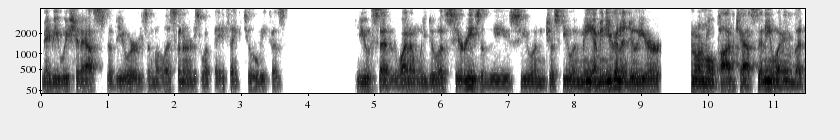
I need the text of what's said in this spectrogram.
maybe we should ask the viewers and the listeners what they think too, because you said, why don't we do a series of these, you and just you and me? I mean, you're going to do your normal podcast anyway, mm. but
